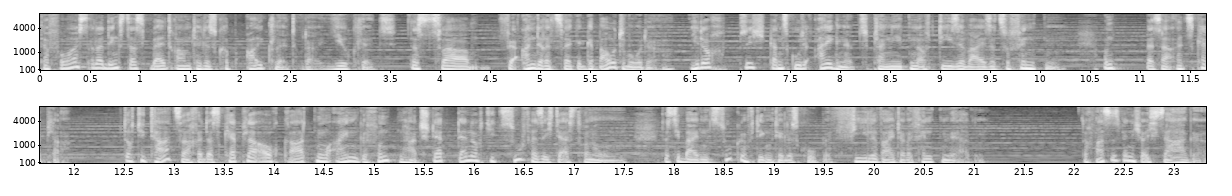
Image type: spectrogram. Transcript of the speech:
Davor ist allerdings das Weltraumteleskop Euclid oder Euclid, das zwar für andere Zwecke gebaut wurde, jedoch sich ganz gut eignet, Planeten auf diese Weise zu finden und besser als Kepler. Doch die Tatsache, dass Kepler auch gerade nur einen gefunden hat, stärkt dennoch die Zuversicht der Astronomen, dass die beiden zukünftigen Teleskope viele weitere finden werden. Doch was ist, wenn ich euch sage,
